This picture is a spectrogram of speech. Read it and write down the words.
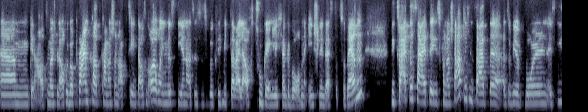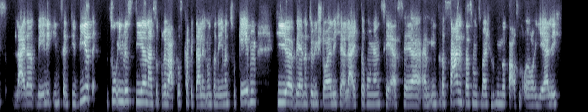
Ähm, genau, zum Beispiel auch über Primecard kann man schon ab 10.000 Euro investieren. Also es ist wirklich mittlerweile auch zugänglicher geworden, Angel Investor zu werden. Die zweite Seite ist von der staatlichen Seite. Also wir wollen, es ist leider wenig incentiviert, zu investieren, also privates Kapital in Unternehmen zu geben. Hier wären natürlich steuerliche Erleichterungen sehr, sehr ähm, interessant, dass man zum Beispiel 100.000 Euro jährlich,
